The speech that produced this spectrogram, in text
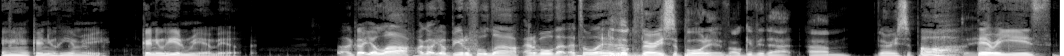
Can you hear me? Can you hear me, Emil? I got your laugh. I got your beautiful laugh. Out of all that, that's all I heard. You look very supportive. I'll give you that. Um, Very supportive. Oh, indeed. there he is.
